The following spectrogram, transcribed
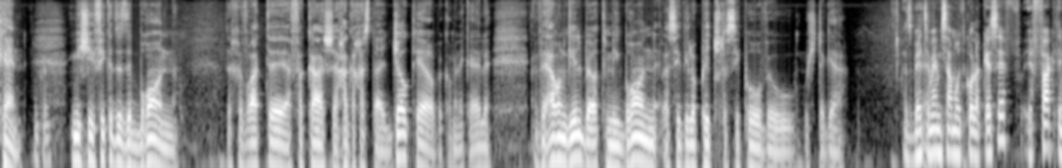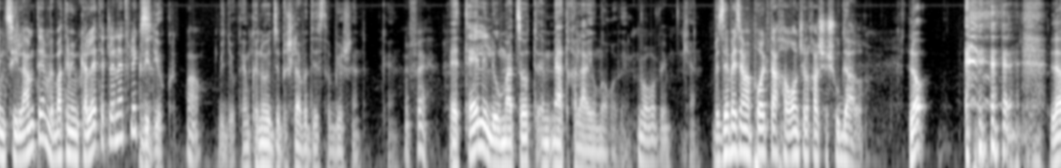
כן אוקיי. מי שהפיק את זה זה ברון. חברת אה, הפקה שאחר כך עשתה את ג'וקר וכל מיני כאלה. ואהרון גילברט מברון עשיתי לו פיץ' לסיפור והוא הוא השתגע. אז בעצם הם שמו את כל הכסף הפקתם צילמתם ובאתם עם קלטת לנטפליקס? בדיוק וואו, בדיוק הם קנו את זה בשלב ה distribution. כן. יפה. את אלי לעומת זאת הם מההתחלה היו מעורבים. מעורבים. כן. וזה בעצם הפרויקט האחרון שלך ששודר. לא. לא,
